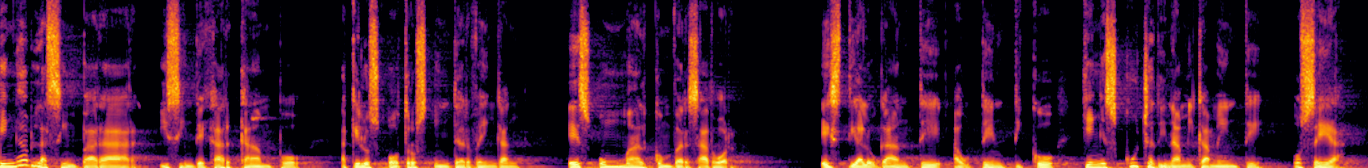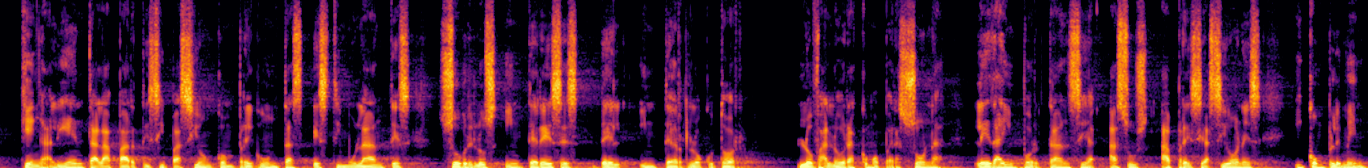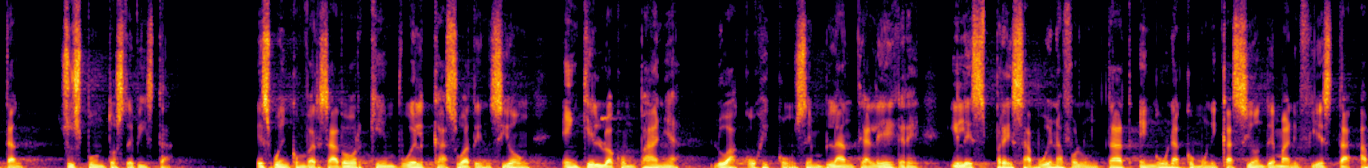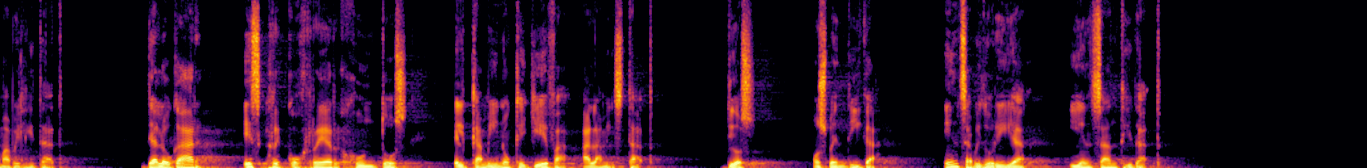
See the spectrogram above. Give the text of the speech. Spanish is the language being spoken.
Quien habla sin parar y sin dejar campo a que los otros intervengan es un mal conversador. Es dialogante, auténtico, quien escucha dinámicamente, o sea, quien alienta la participación con preguntas estimulantes sobre los intereses del interlocutor. Lo valora como persona, le da importancia a sus apreciaciones y complementan sus puntos de vista. Es buen conversador quien vuelca su atención en quien lo acompaña, lo acoge con semblante alegre y le expresa buena voluntad en una comunicación de manifiesta amabilidad. Dialogar es recorrer juntos el camino que lleva a la amistad. Dios os bendiga en sabiduría y en santidad.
